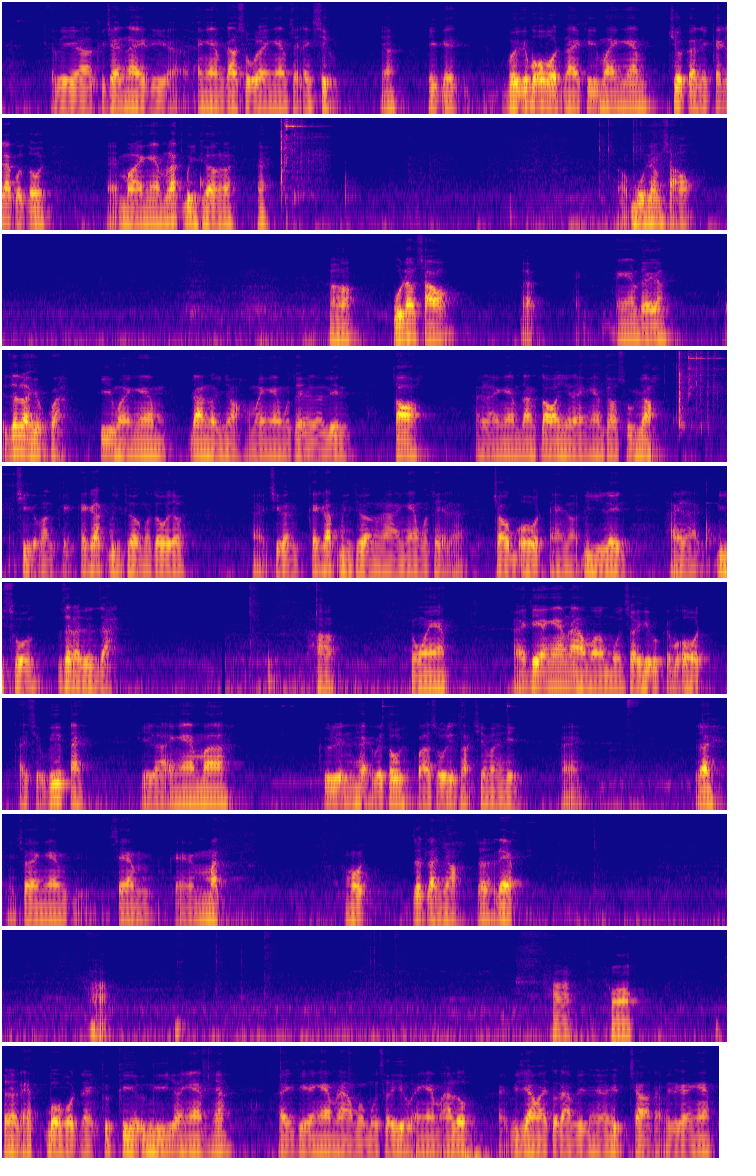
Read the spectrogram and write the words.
tại vì à, cái chén này thì à, anh em đa số là anh em sẽ đánh xỉu nhá. Thì cái với cái bộ hột này khi mà anh em chưa cần đến cách lắc của tôi Đấy, mà anh em lắc bình thường thôi. Này. Đó, 456 đó 456 Đó. anh em thấy không? Rất là hiệu quả. Khi mà anh em đang ở nhỏ mà anh em có thể là lên to hay là anh em đang to như này anh em cho xuống nhỏ chỉ bằng cái cách lắc bình thường của tôi thôi. Đấy, chỉ cần cách lắc bình thường là anh em có thể là cho bộ hột này nó đi lên hay là đi xuống. Rất là đơn giản. Đó đúng không em? Đấy, thì anh em nào mà muốn sở hữu cái bộ hột tài xỉu vip này thì là anh em à, cứ liên hệ với tôi qua số điện thoại trên màn hình. Đấy. đây cho anh em xem cái mặt hột rất là nhỏ rất là đẹp đó. đó đúng không? Rất là đẹp. Bộ hột này cực kỳ ưng ý cho anh em nhé Đấy thì anh em nào mà muốn sở hữu anh em alo. Đấy, video này tôi làm đến đây là hết. Chào tạm biệt các anh em.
